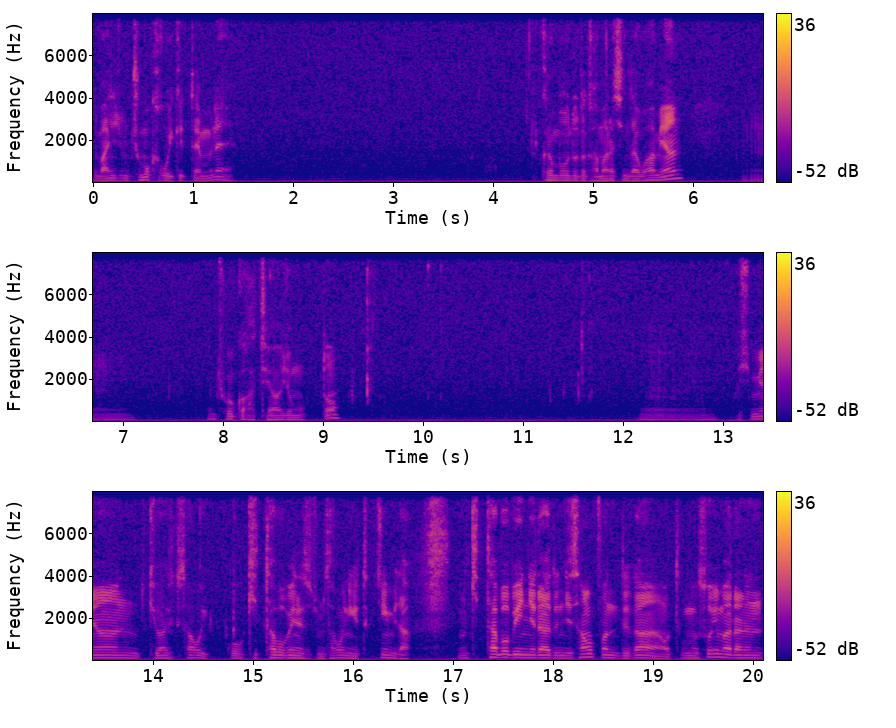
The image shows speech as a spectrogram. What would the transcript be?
많이 좀 주목하고 있기 때문에 그런 부분도 감안하신다고 하면 음, 좋을 것 같아요. 이 종목도. 보시면 기관식 사고 있고 기타 법인에서 좀 사고 있는 게 특징입니다. 음, 기타 법인이라든지 사모펀드가 어떻게 보면 소위 말하는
